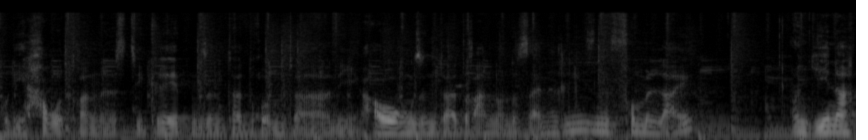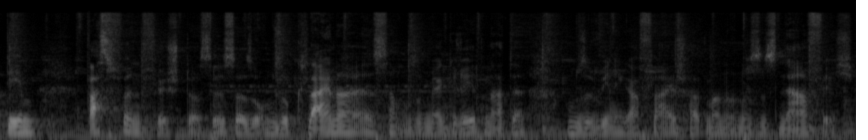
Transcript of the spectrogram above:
wo die Haut dran ist, die Gräten sind da drunter, die Augen sind da dran und das ist eine riesen Fummelei. Und je nachdem, was für ein Fisch das ist, also umso kleiner er ist, umso mehr Gräten hat er, umso weniger Fleisch hat man und es ist nervig.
